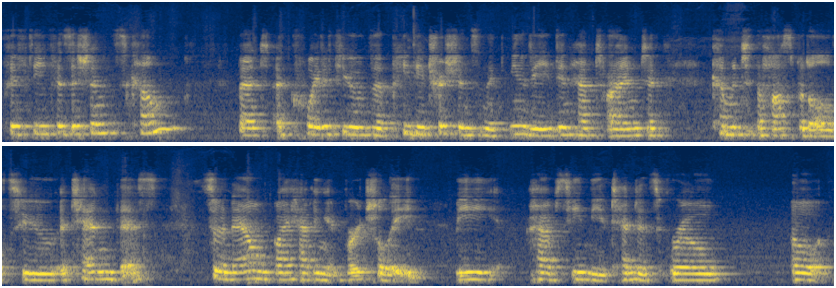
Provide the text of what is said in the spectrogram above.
50 physicians come, but uh, quite a few of the pediatricians in the community didn't have time to come into the hospital to attend this. So now, by having it virtually, we have seen the attendance grow. Oh,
